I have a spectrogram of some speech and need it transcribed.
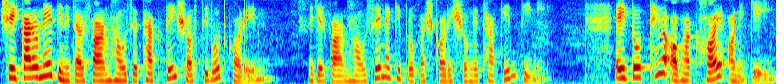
সেই কারণে তিনি তার ফার্ম হাউসে থাকতেই স্বস্তিবোধ করেন। নিজের ফার্ম হাউসে নাকি প্রকাশ করের সঙ্গে থাকেন তিনি। এই তথ্যে অবাক হয় অনেকেই।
